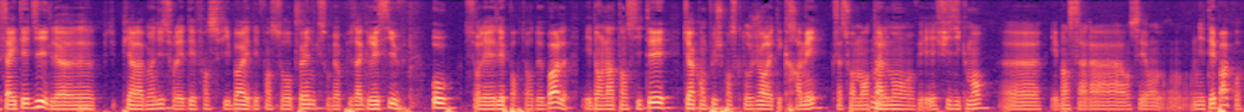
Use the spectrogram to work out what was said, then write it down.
ça a été dit. Pierre l'a bien dit sur les défenses FIBA et les défenses européennes qui sont bien plus agressives sur les, porteurs de balles et dans l'intensité. Jack en plus je pense que nos joueurs étaient cramés, que ça soit mentalement et physiquement. Euh, et ben ça là, on n'y était pas quoi.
